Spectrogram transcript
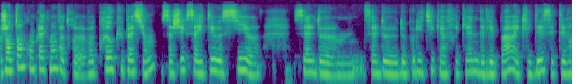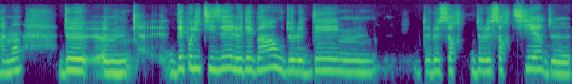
j'entends complètement votre, votre préoccupation. Sachez que ça a été aussi celle, de, celle de, politique africaine dès le départ et que l'idée, c'était vraiment de dépolitiser le débat ou de le dé de le, de le sortir de,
